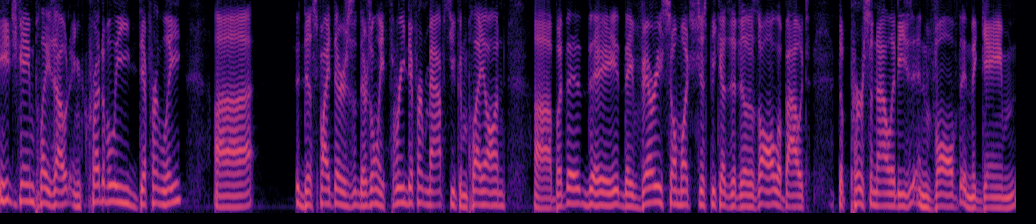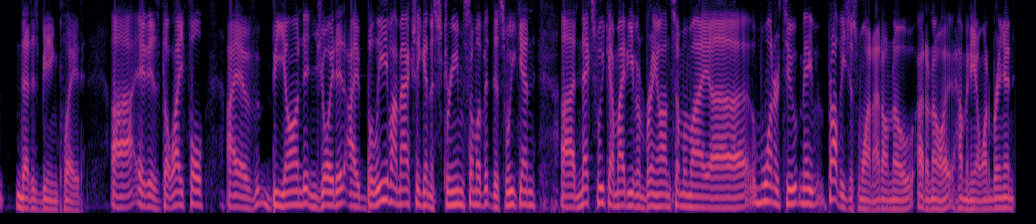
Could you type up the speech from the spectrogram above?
each game plays out incredibly differently. Uh, despite there's there's only three different maps you can play on, uh, but they, they they vary so much just because it is all about the personalities involved in the game that is being played. Uh, it is delightful. I have beyond enjoyed it. I believe I'm actually going to stream some of it this weekend. Uh, next week, I might even bring on some of my uh, one or two, maybe probably just one. I don't know. I don't know how many I want to bring in.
